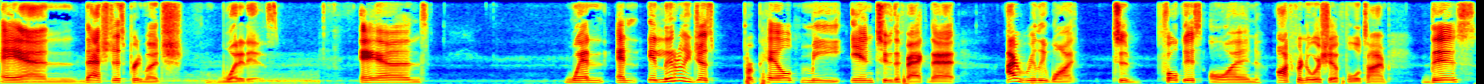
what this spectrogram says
and that's just pretty much what it is and when and it literally just propelled me into the fact that I really want to focus on entrepreneurship full time. This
